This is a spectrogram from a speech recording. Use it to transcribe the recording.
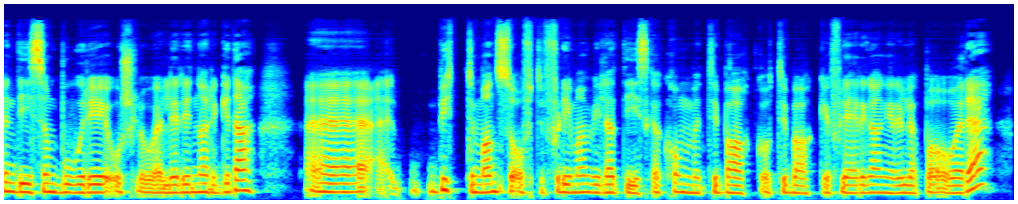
men, de som bor i Oslo eller i Norge, da, eh, bytter man så ofte fordi man vil at de skal komme tilbake og tilbake flere ganger i løpet av året?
